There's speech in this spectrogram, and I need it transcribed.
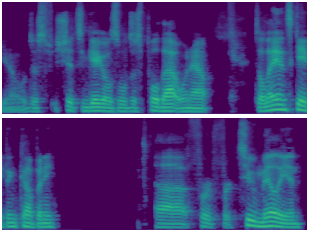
you know we'll just shits and giggles we'll just pull that one out. It's a landscaping company uh, for for 2 million.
